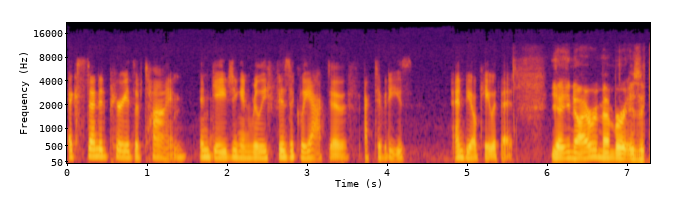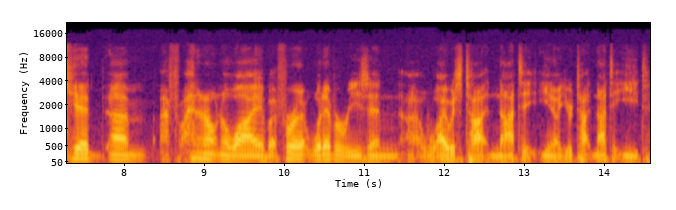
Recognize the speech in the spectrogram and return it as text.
extended periods of time engaging in really physically active activities and be okay with it. Yeah, you know, I remember as a kid, um, I, I don't know why, but for whatever reason, uh, I was taught not to, you know, you're taught not to eat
